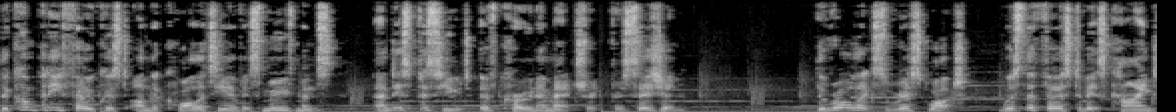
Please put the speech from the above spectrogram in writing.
The company focused on the quality of its movements and its pursuit of chronometric precision. The Rolex wristwatch was the first of its kind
